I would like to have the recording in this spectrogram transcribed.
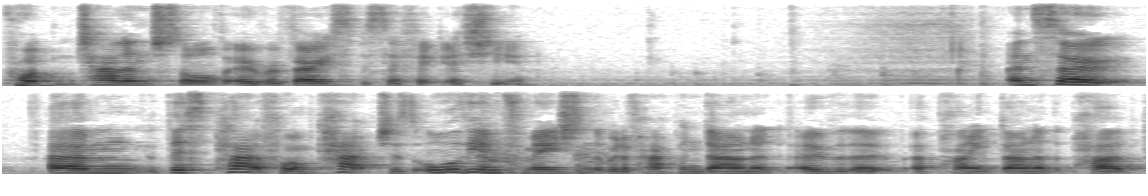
problem, challenge solve over a very specific issue. And so um, this platform captures all the information that would have happened down at, over the, a pint down at the pub,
